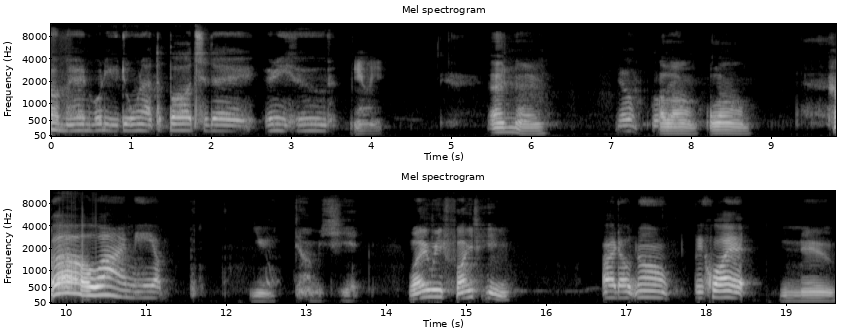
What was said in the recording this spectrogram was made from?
Oh man, what are you doing at the bar today? Any food? Really? Uh, no. No. okay. Alarm, alarm. Oh, I'm here. You dumb shit. Why are we fighting? I don't know. Be quiet. No,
